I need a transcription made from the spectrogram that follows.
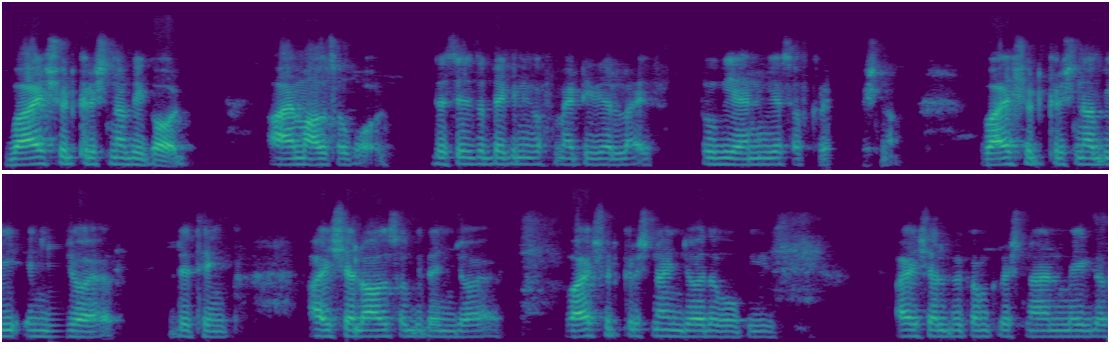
why should Krishna be God? I am also God. This is the beginning of material life, to be envious of Krishna. Why should Krishna be enjoyer? They think, I shall also be the enjoyer. Why should Krishna enjoy the gopis? I shall become Krishna and make the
